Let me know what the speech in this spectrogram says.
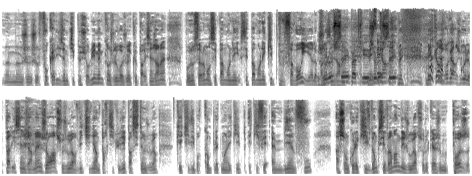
me, me- je, je focalise un petit peu sur lui, même quand je le vois jouer avec le Paris Saint-Germain. Bruno Salomon, c'est pas mon, c'est pas mon équipe favori, hein, le Je Paris le Saint-Germain. sais, Patrice, Mais je le quand- sais. Mais, mais quand je regarde jouer le Paris Saint-Germain, je regarde ce joueur Vitinha en particulier parce que c'est un joueur qui équilibre complètement l'équipe et qui fait un bien fou à son collectif. Donc c'est vraiment des joueurs sur lesquels je me pose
